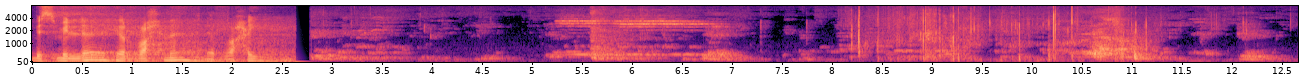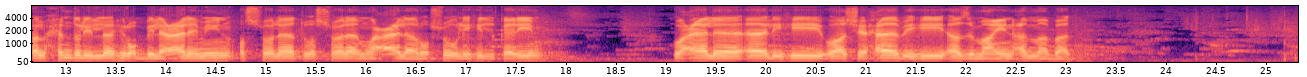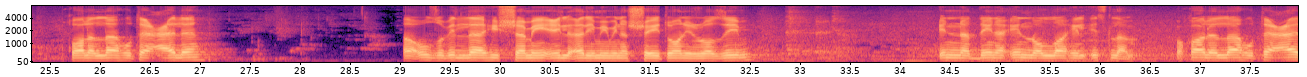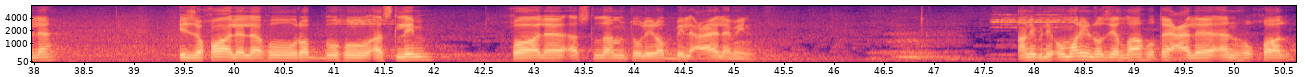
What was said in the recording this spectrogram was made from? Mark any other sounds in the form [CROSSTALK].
بسم الله الرحمن الرحيم. الحمد لله رب العالمين والصلاة والسلام على رسوله الكريم وعلى آله وصحابه أجمعين أما بعد. قال الله تعالى أعوذ بالله السميع العليم من الشيطان الرجيم. إن الدين عند الله الإسلام. وقال الله تعالى إذ قال له ربه أسلم. قال أسلمت لرب العالمين. عن ابن عمر رضي الله تعالى عنه قال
